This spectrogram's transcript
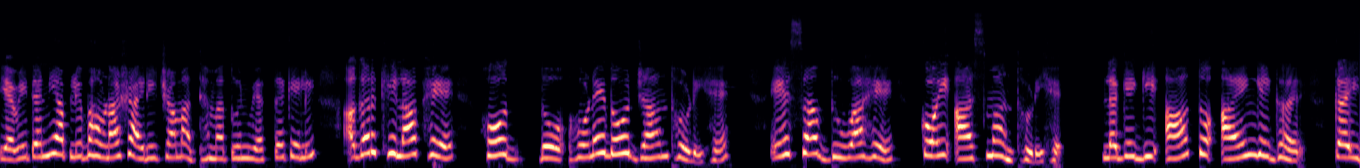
यावेळी त्यांनी आपली भावना शायरीच्या माध्यमातून व्यक्त केली. अगर खिलाफ हे हो दो होणे दो जान थोड़ी है. ए सब धुवा है कोई आसमान थोड़ी है. लगेगी आ तो आएंगे घर कई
